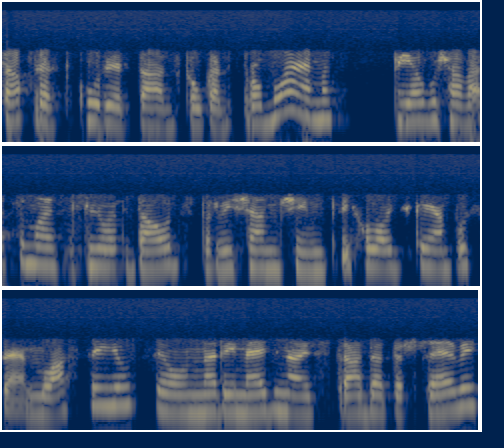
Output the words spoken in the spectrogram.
saprast, kur ir tādas kaut kādas problēmas pieaugušā vecumā es esmu ļoti daudz par visām šīm psiholoģiskajām pusēm lasījusi un arī mēģinājusi strādāt ar sevi.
